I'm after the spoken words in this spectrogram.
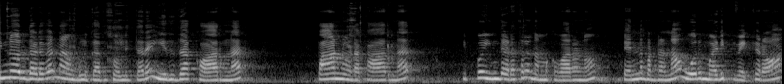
இன்னொரு தடவை நான் உங்களுக்கு அதை சொல்லித்தரேன். இதுதான் கார்னர் பானோட கார்னர் இப்போ இந்த இடத்துல நமக்கு வரணும். இப்போ என்ன பண்ணுறோன்னா ஒரு மடிப்பு வைக்கிறோம்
